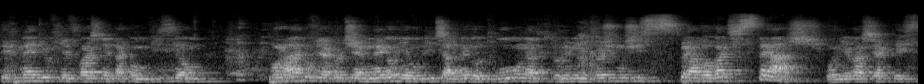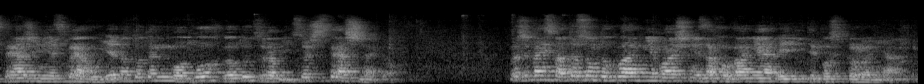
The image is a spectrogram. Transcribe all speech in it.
tych mediów jest właśnie taką wizją Polaków jako ciemnego, nieobliczalnego tłumu, nad którymi ktoś musi sprawować straż, ponieważ jak tej straży nie sprawuje, no to ten motłoch gotów zrobić coś strasznego. Proszę Państwa, to są dokładnie właśnie zachowania elity postkolonialnej,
